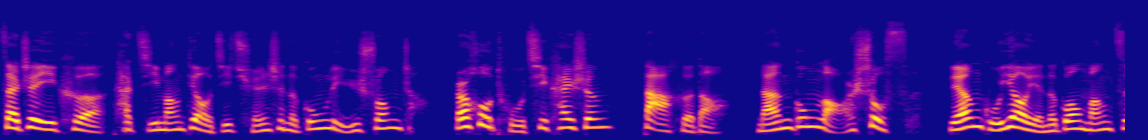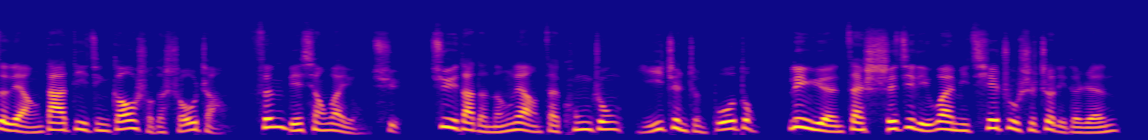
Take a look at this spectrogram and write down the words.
在这一刻，他急忙调集全身的功力于双掌，而后吐气开声，大喝道：“南宫老儿受死！”两股耀眼的光芒自两大地境高手的手掌分别向外涌去，巨大的能量在空中一阵阵波动，令远在十几里外密切注视这里的人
